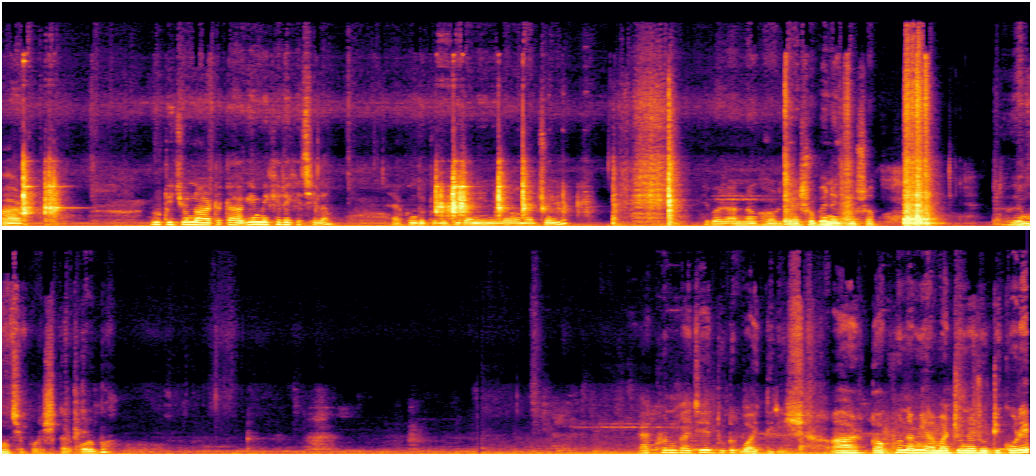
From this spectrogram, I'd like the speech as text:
আর রুটির জন্য আটাটা আগেই মেখে রেখেছিলাম। এখন দুটো রুটি বানিয়ে নিলাম আমার জন্য। এবার রান্নাঘর, গ্যাস ওভেন এগুলো সব ধুয়ে মুছে পরিষ্কার করব। এখন বাজে দুটো পঁয়ত্রিশ, আর তখন আমি আমার জন্য রুটি করে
